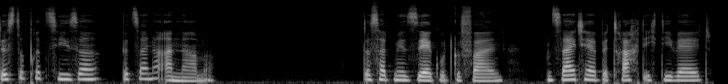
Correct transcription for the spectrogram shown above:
desto präziser wird seine Annahme. Das hat mir sehr gut gefallen, und seither betrachte ich die Welt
